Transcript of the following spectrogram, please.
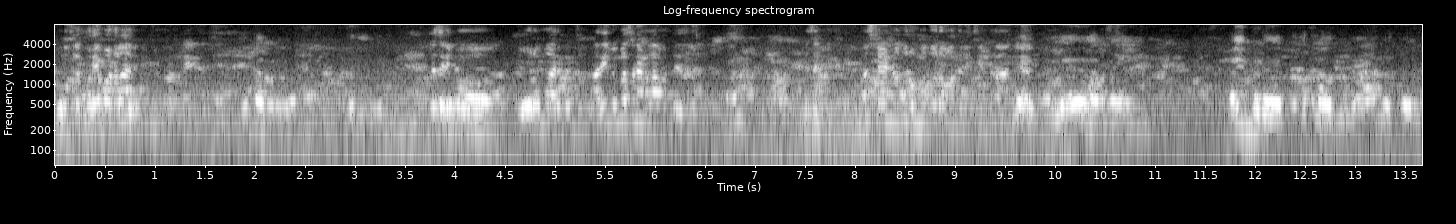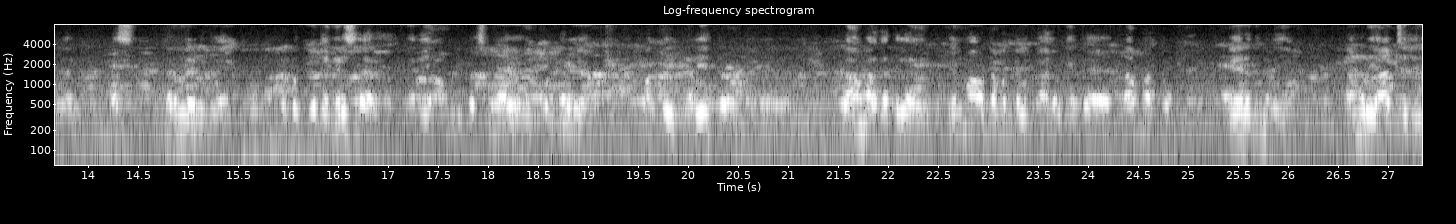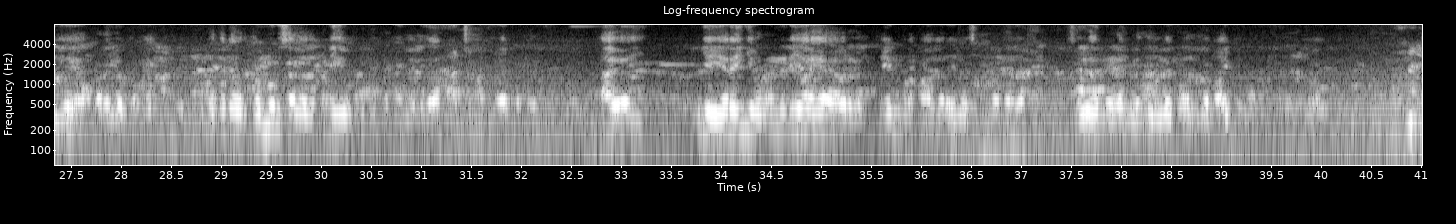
ஒரு சில குறைபாடெல்லாம் பண்ணுங்க இல்ல சார் இப்போ தூரமா இருக்குன்னு சொல்றாங்க நிறைய விமர்சனங்கள்லாம் வந்து சார் பஸ் ஸ்டாண்ட் வந்து ரொம்ப தூரம் வந்துருச்சுன்றாங்க கோயம்பேடு பக்கத்தில் வந்து அங்கே பஸ் டெர்மினல் இருக்கு. ரொம்ப கூட்ட நெரிசலாக இருக்குது நிறைய ஆம்பளை பஸ்ஸுக்காக நிறைய மக்கள் நிறைய தேவைப்படுது கிராம்பாக்கத்தில் இந்த தென் மாவட்ட மக்களுக்காக இந்த கிராம்பாக்கம் பேருந்து நிலையம் நம்முடைய ஆட்சியில் இங்கே தொடங்கப்பட்டு கிட்டத்தட்ட ஒரு தொண்ணூறு சதவீத பணிகள் முடிக்கப்பட்ட நிலையில் தான் ஆட்சி மாற்றம் ஏற்பட்டது. ஆக இங்கே இறங்கி உடனடியாக அவர்கள் ட்ரெயின் மூலமாக ரயில்வே மூலமாக செல்கின்ற இடங்களுக்கு உள்ளே போகிறதுக்கு வாய்ப்பு இருக்கு.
